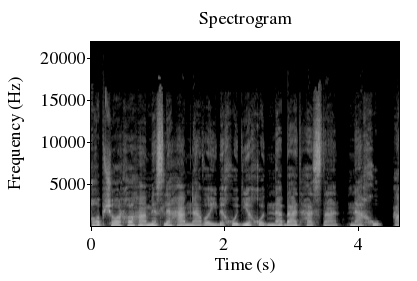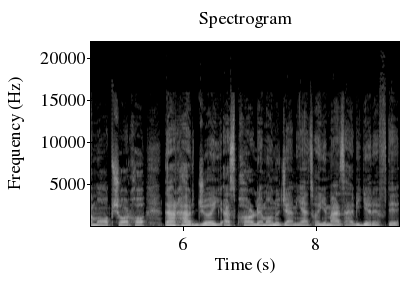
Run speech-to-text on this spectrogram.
آبشارها هم مثل همنوایی به خودی خود نه بد هستند نه خوب اما آبشارها در هر جایی از پارلمان و جمعیت‌های مذهبی گرفته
